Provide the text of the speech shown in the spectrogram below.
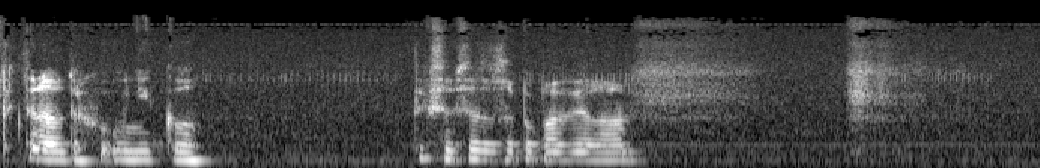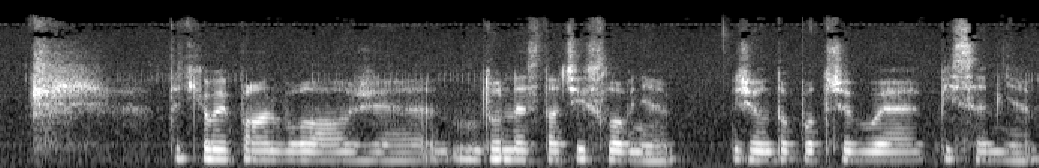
Tak to nám trochu uniklo. Tak jsem se zase pobavila. Teďka mi pán volal, že to nestačí slovně, že on to potřebuje písemně.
